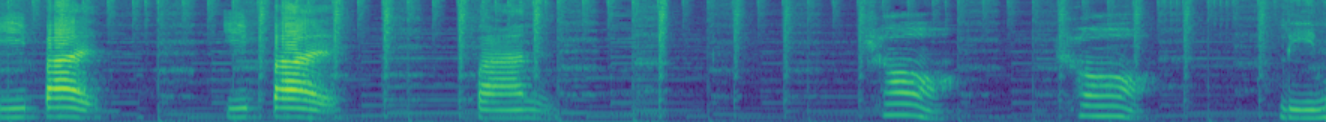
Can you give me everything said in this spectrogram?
อีปัลอีปัลฟัน ช่อ ช่อ ลิ้น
